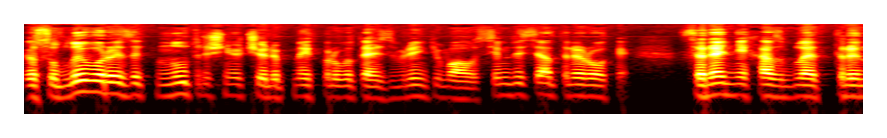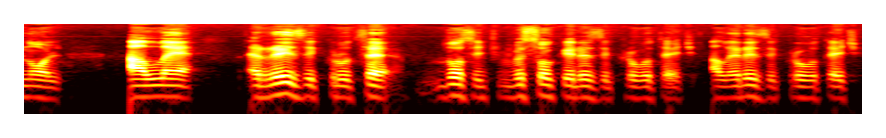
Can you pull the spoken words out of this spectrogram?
І особливо ризик внутрішньочерепних кровотеч. Зверніть увагу, 73 роки, середній хазблет 3,0, але ризик це досить високий ризик кровотеч, але ризик кровотеч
